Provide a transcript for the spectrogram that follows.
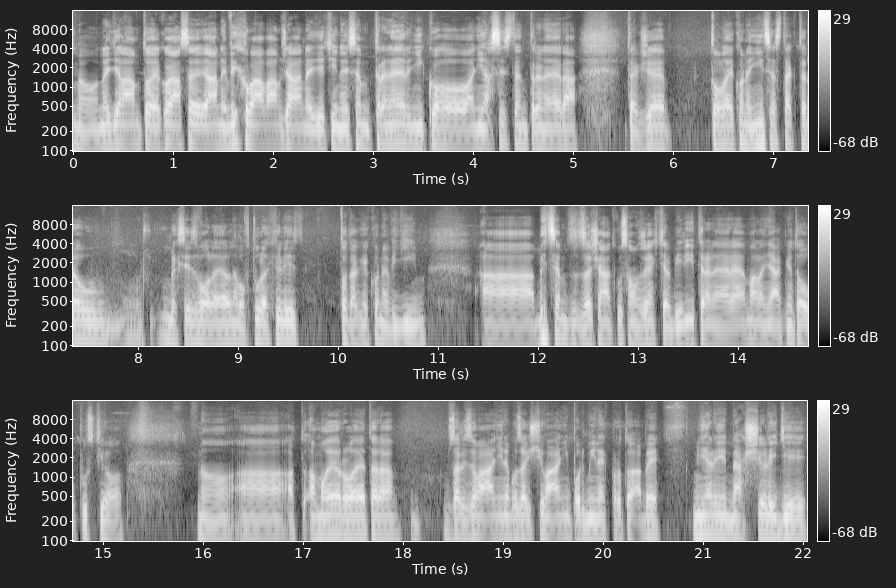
No, nedělám to, jako já se, já nevychovávám žádné děti, nejsem trenér nikoho, ani asistent trenéra, takže tohle jako není cesta, kterou bych si zvolil, nebo v tuhle chvíli to tak jako nevidím. A byť jsem z začátku samozřejmě chtěl být i trenérem, ale nějak mě to opustilo. No a, a, a moje role je teda zařizování nebo zajišťování podmínek pro to, aby měli naši lidi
